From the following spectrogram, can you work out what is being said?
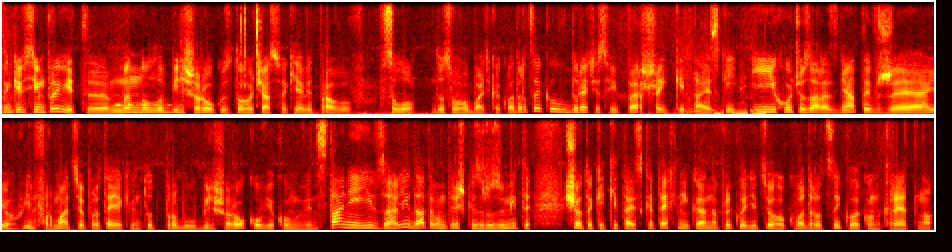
Людинки, всім привіт! Е, Минуло більше року з того часу, як я відправив в село до свого батька квадроцикл. До речі, свій перший китайський. І хочу зараз зняти вже інформацію про те, як він тут пробув більше року, в якому він стані, і взагалі дати вам трішки зрозуміти, що таке китайська техніка на прикладі цього квадроцикла конкретно.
